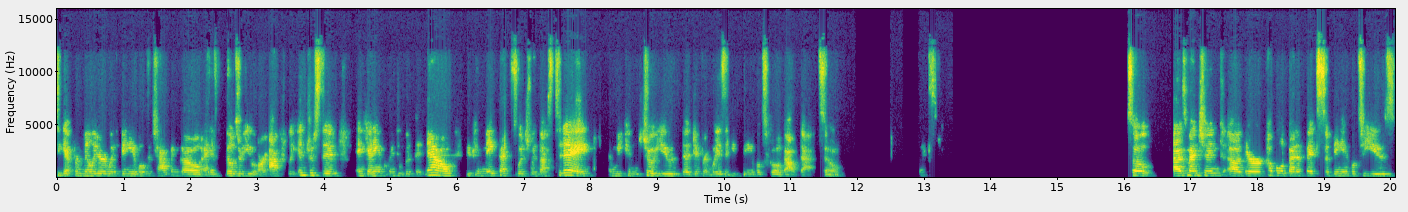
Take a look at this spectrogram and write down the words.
to get familiar with being able to tap and go. And if those of you are actually interested in getting acquainted with it now, you can make that switch with us today and we can show you the different ways that you'd be able to go about that. So. So as mentioned, uh, there are a couple of benefits of being able to use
